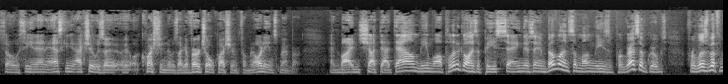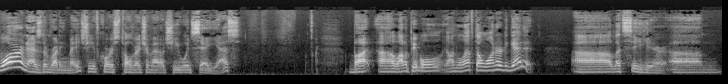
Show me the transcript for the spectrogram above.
So CNN asking, actually, it was a, a, question, it was like a virtual question from an audience member. And Biden shut that down. Meanwhile, Politico has a piece saying there's ambivalence among these progressive groups for Elizabeth Warren as the running mate. She, of course, told Rachel Maddow she would say yes. But uh, a lot of people on the left don't want her to get it. Uh, let's see here. Um,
